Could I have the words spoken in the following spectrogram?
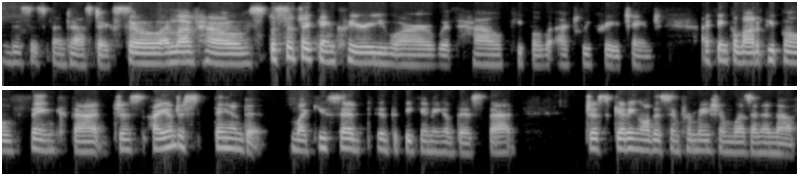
This is fantastic. So I love how specific and clear you are with how people actually create change. I think a lot of people think that just, I understand it. Like you said at the beginning of this, that just getting all this information wasn't enough.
